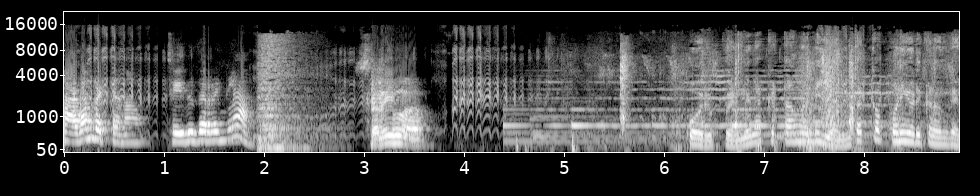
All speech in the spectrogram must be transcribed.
தடம் வெட்டணும். செய்து தர்றீங்களா? சரிம்மா. ഒരു പെണ്ണിനെ കെട്ടാൻ വേണ്ടി എന്തൊക്കെ പണിയെടുക്കണം അല്ലേ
